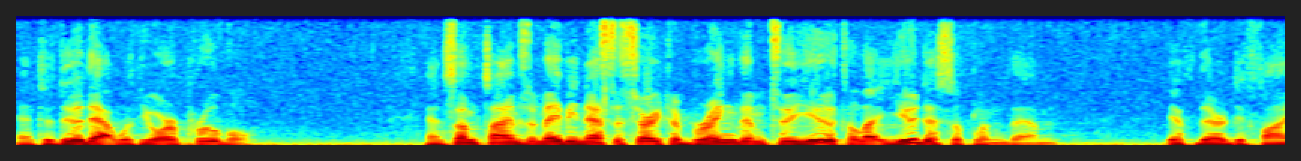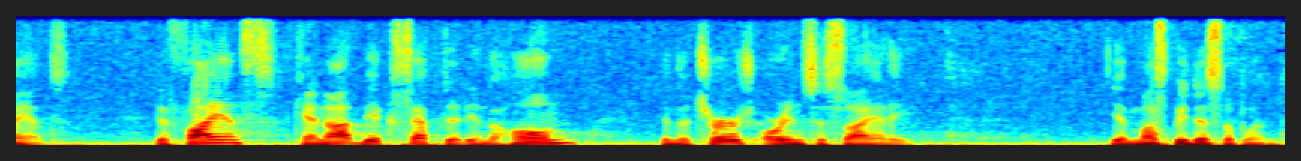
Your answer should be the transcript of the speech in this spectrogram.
And to do that with your approval. And sometimes it may be necessary to bring them to you to let you discipline them if they're defiant. Defiance cannot be accepted in the home, in the church, or in society. It must be disciplined.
